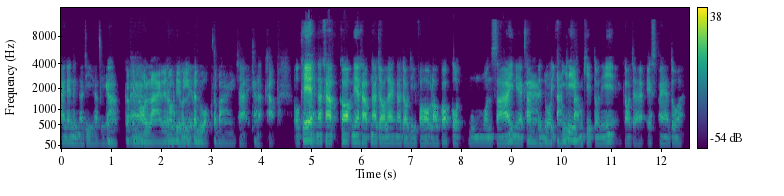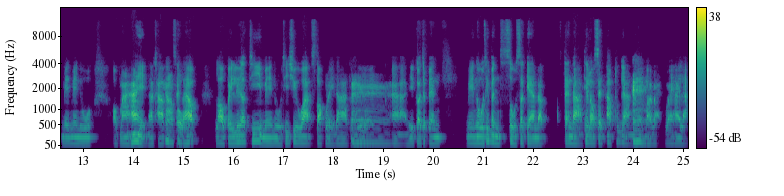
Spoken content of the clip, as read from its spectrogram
ภายในหนึ่งนาทีครับพี่ครับก็เป็นออนไลน์แล้วเนาะเดี๋ยวนี้สะดวกสบายใช่ครับนะครับโอเคนะครับ ก็เนี่ยครับหน้าจอแรกหน้าจอ default เราก็กดมุมบนซ้ายเนี่ยครับอ่าเป็นตัวติดสามขีดขีดสามขีดตัวนี้ก็จะ expand ตัว main menu ออกมาให้นะครับครับเสร็จผมแล้วเราไปเลือกที่เมนูที่ชื่อว่า stock radar ตัวนี้เลยอ่าอ่าอันนี้ก็จะเป็นเมนูที่เป็นสูตรสแกนแบบ standard ที่เราเซตอัพทุกอย่างอ่ามมาไว้ให้ละ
